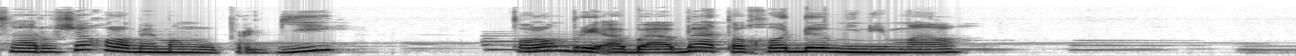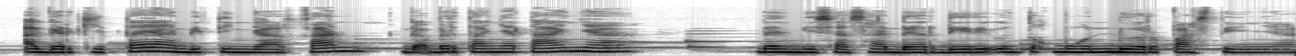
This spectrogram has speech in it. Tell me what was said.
Seharusnya kalau memang mau pergi, tolong beri aba-aba atau kode minimal. Agar kita yang ditinggalkan gak bertanya-tanya dan bisa sadar diri untuk mundur pastinya.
